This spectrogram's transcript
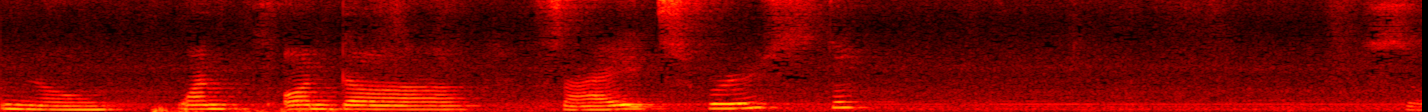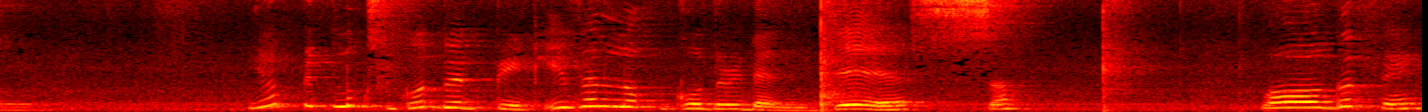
you know once on the sides first. So Yep, it looks good with pink. Even look gooder than this. Well, good thing.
